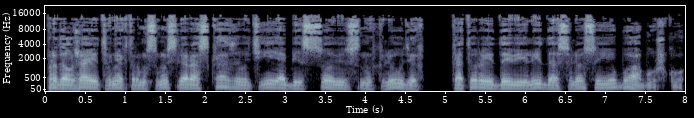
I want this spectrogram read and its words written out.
продолжает в некотором смысле рассказывать ей о бессовестных людях, которые довели до слез ее бабушку,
